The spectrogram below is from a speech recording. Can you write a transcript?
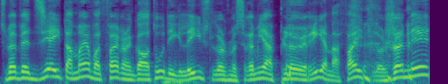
tu m'avais dit, hey, ta mère va te faire un gâteau des Leafs, là, je me serais mis à pleurer à ma fête. Là. Jamais,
